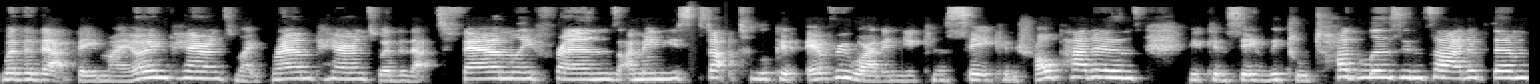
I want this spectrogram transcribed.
whether that be my own parents, my grandparents, whether that's family, friends. I mean, you start to look at everyone and you can see control patterns, you can see little toddlers inside of them,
